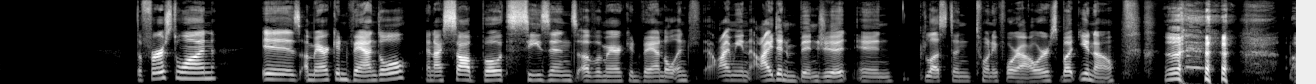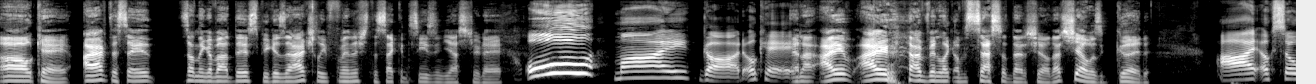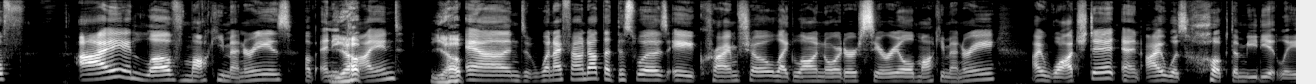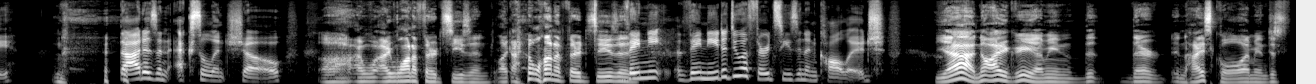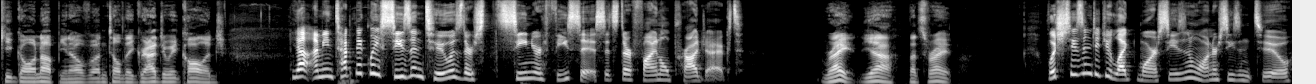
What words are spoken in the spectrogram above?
The first one is American Vandal, and I saw both seasons of American Vandal. And I mean, I didn't binge it in less than 24 hours, but you know. okay, I have to say something about this because I actually finished the second season yesterday, Oh my god. Okay. and I I I I've been like obsessed with that show. That show is good. I oh, so f- I love mockumentaries of any Yep. kind. Yep. And when I found out that this was a crime show like Law and Order serial mockumentary, I watched it and I was hooked immediately. that is an excellent show. Oh, I, want a third season. Like I want a third season. They need they need to do a third season in college. yeah, no, I agree. I mean, th- they're in high school. I mean, just keep going up, you know, until they graduate college. Yeah, I mean technically season 2 is their senior thesis. It's their final project. Right. Yeah, that's right. Which season did you like more, season 1 or season 2?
